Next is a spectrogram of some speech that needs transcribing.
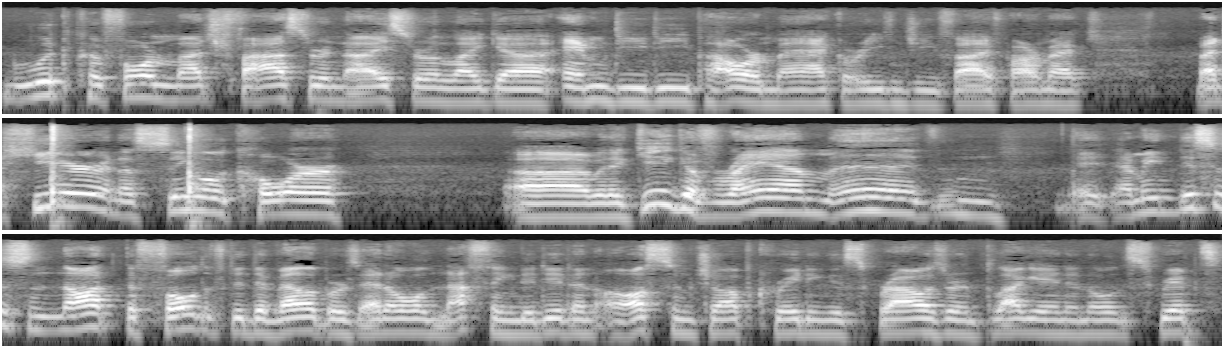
would perform much faster and nicer on like a MDD Power Mac or even G5 Power Mac. But here in a single core uh, with a gig of RAM, eh, I mean, this is not the fault of the developers at all. Nothing. They did an awesome job creating this browser and plugin and all the scripts.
